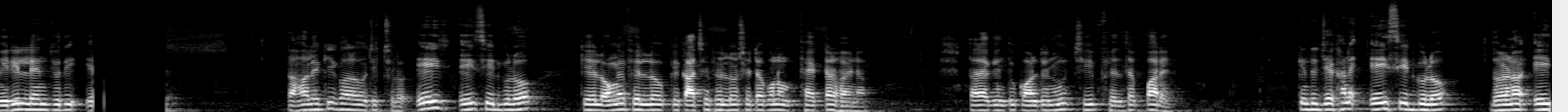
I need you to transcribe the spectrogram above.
মিডিল লেন্থ যদি তাহলে কি করা উচিত ছিল? এই এই সিটগুলো কে লংয়ে ফেলল, কে কাছে ফেলল, সেটা কোনো ফ্যাক্টর হয় না। তারা কিন্তু কন্টিনিউ ছিপ ফেলতে পারে। কিন্তু যেখানে এই সিটগুলো, ধরে নাও এই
